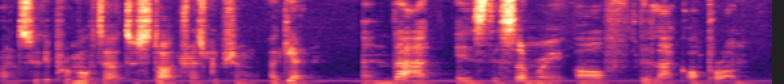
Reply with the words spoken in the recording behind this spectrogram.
bound to the promoter to start transcription again. And that is the summary of the lac operon.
